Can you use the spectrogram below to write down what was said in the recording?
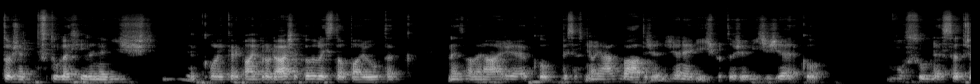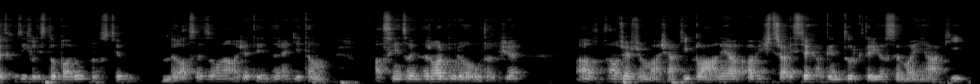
to, že v tuhle chvíli nevíš, kolik reklamy prodáš jako v listopadu, tak neznamená, že jako by se měl nějak bát, že, že nevíš, protože víš, že jako 8-10 předchozích listopadů prostě byla sezóna a že ty interneti tam asi něco internovat budou, takže a samozřejmě, že máš nějaký plány a, a víš třeba i z těch agentur, které zase mají nějaký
